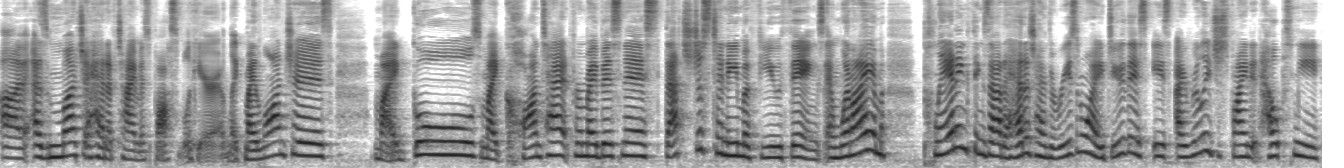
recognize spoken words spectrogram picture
uh, as much ahead of time as possible here. Like my launches, my goals, my content for my business. That's just to name a few things. And when I am planning things out ahead of time, the reason why I do this is I really just find it helps me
